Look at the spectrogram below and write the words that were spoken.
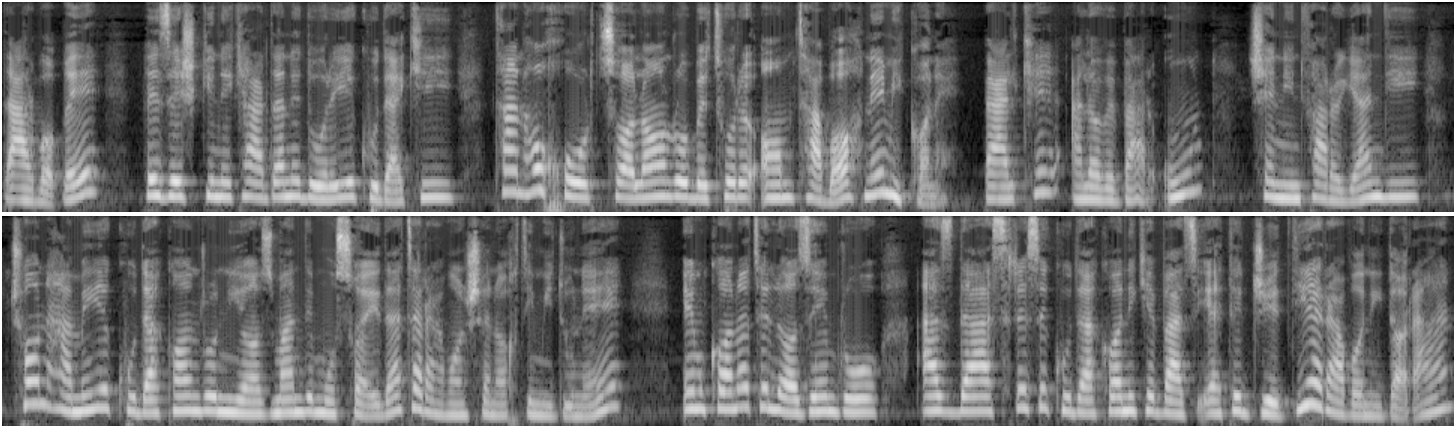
در واقع پزشکی کردن دوره کودکی تنها خردسالان رو به طور عام تباه نمی‌کنه بلکه علاوه بر اون چنین فرایندی چون همه کودکان رو نیازمند مساعدت روانشناختی می‌دونه امکانات لازم رو از دسترس کودکانی که وضعیت جدی روانی دارن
